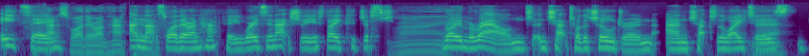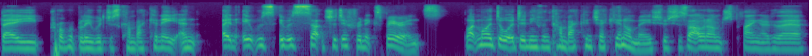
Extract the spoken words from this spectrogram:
eating, That's why they're unhappy. and that's why they're unhappy. Whereas in actually, if they could just right. roam around and chat to other children and chat to the waiters, they probably would just come back and eat. And and it was it was such a different experience. Like my daughter didn't even come back and check in on me. She was just like, "Oh no, I'm just playing over there.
